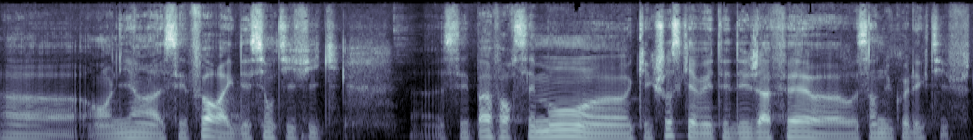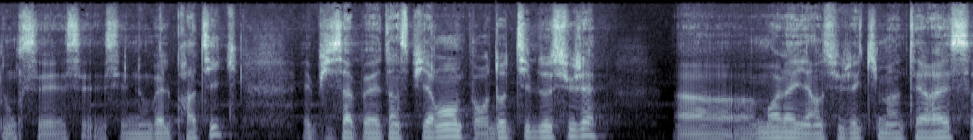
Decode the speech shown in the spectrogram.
euh, en lien assez fort avec des scientifiques. Euh, C'est pas forcément quelque chose qui avait été déjà fait au sein du collectif. Donc c'est une nouvelle pratique. Et puis ça peut être inspirant pour d'autres types de sujets. Moi là, il y a un sujet qui m'intéresse,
